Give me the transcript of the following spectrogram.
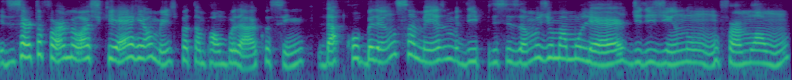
E de certa forma, eu acho que é realmente para tampar um buraco, assim, da cobrança mesmo de precisamos de uma mulher dirigindo um, um Fórmula 1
